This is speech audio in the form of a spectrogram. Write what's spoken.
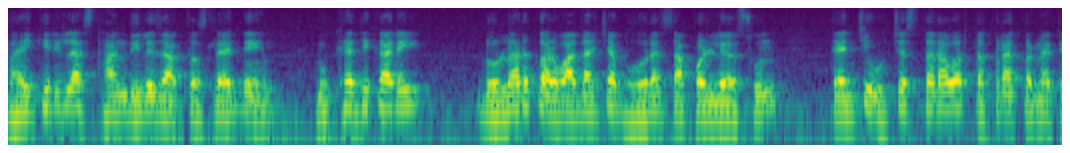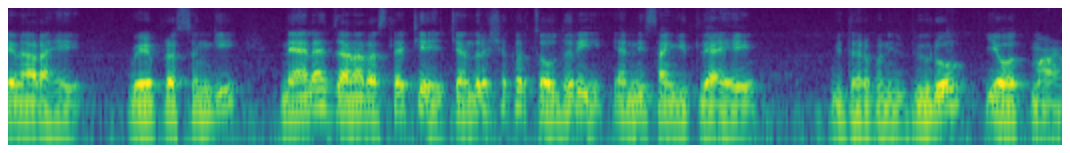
भाईगिरीला स्थान दिले जात असल्याने मुख्याधिकारी डोलारकर वादाच्या भोवऱ्यात सापडले असून त्यांची उच्चस्तरावर तक्रार करण्यात येणार आहे. वेळप्रसंगी न्यायालयात जाणार असल्याचे चंद्रशेखर चौधरी यांनी सांगितले आहे. Vidarbha news bureau Yavatmal.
